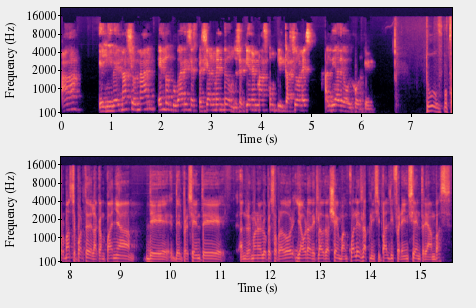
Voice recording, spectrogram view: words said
a el nivel nacional en los lugares especialmente donde se tienen más complicaciones al día de hoy, Jorge. Tú formaste parte de la campaña del presidente Andrés Manuel López Obrador y ahora de Claudia Sheinbaum. ¿Cuál es la principal diferencia entre ambas?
